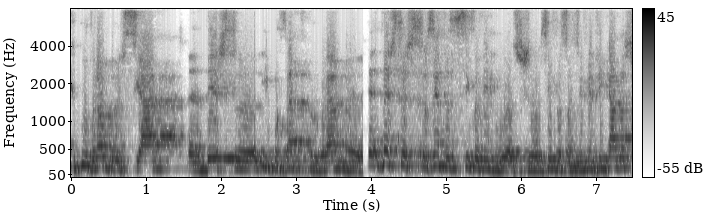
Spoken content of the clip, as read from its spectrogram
que poderão beneficiar eh, deste importante programa. Destas 352 situações identificadas,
